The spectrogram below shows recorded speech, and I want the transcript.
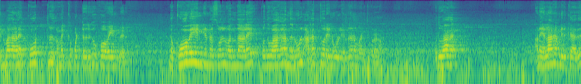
என்பதாலே கோற்று அமைக்கப்பட்டதற்கு கோவைன்னு பேர். இந்த கோவை என்கின்ற சொல் வந்தாலே பொதுவாக அந்த நூல் அகத்துறை நூல் என்று நம்ம எடுத்துக்கொள்ளலாம் பொதுவாக. ஆனால் எல்லாமே அப்படி இருக்காது.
